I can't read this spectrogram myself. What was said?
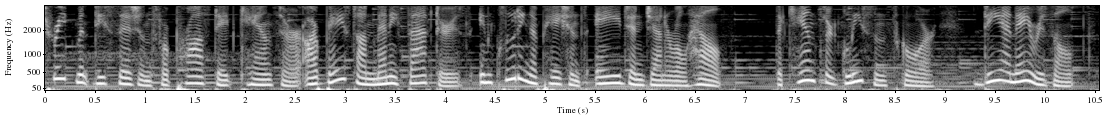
Treatment decisions for prostate cancer are based on many factors, including a patient's age and general health, the Cancer Gleason score, DNA results,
